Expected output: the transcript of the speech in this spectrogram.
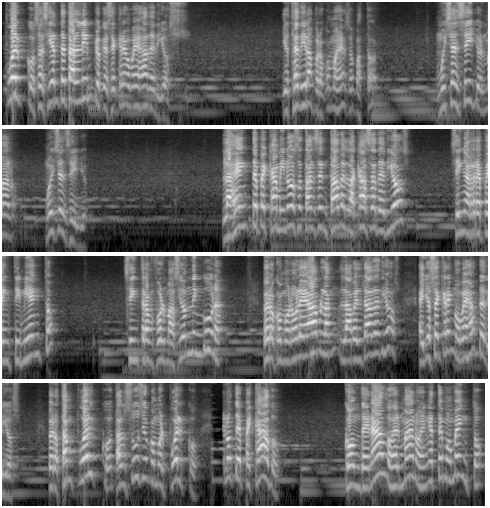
el puerco se siente tan limpio que se cree oveja de Dios. Y usted dirá, pero ¿cómo es eso, pastor? Muy sencillo, hermano, muy sencillo. La gente pecaminosa está sentada en la casa de Dios sin arrepentimiento, sin transformación ninguna, Pero como no le hablan la verdad de Dios, ellos se creen ovejas de Dios. Pero tan puerco, tan sucio como el puerco, llenos de pecado, condenados, hermanos, en este momento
